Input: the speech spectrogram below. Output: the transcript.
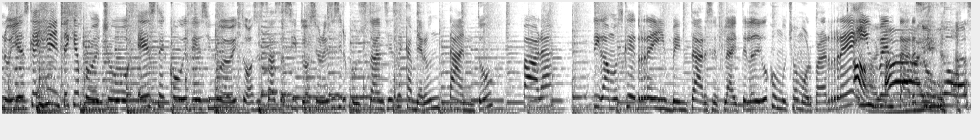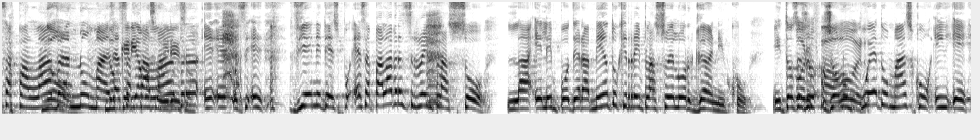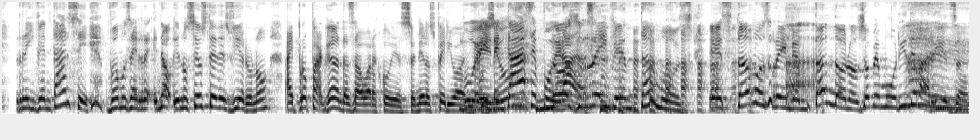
Bueno, y es que hay gente que aprovechó este COVID-19 y todas estas situaciones y circunstancias se cambiaron tanto para, digamos que reinventarse, Fly. Te lo digo con mucho amor, para reinventarse. Ay, no, esa palabra No, no, más. no esa queríamos oír palabra eh, eh, eh, viene después. Esa palabra se reemplazó la, el empoderamiento que reemplazó el orgánico. Entonces yo, yo no puedo más con eh, eh, reinventarse. Vamos a re- no, yo no sé ustedes vieron, ¿no? Hay propagandas ahora con eso en los periódicos. Bueno. Empoderadas. Nos reinventamos. Estamos reinventándonos. Yo me morí de la risa.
